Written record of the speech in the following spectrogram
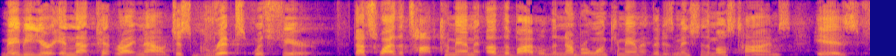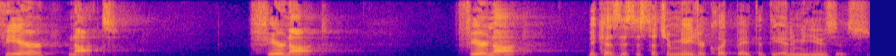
Maybe you're in that pit right now, just gripped with fear. That's why the top commandment of the Bible, the number one commandment that is mentioned the most times, is fear not. Fear not. Fear not, because this is such a major clickbait that the enemy uses.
